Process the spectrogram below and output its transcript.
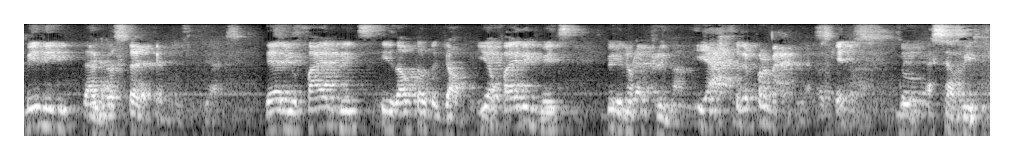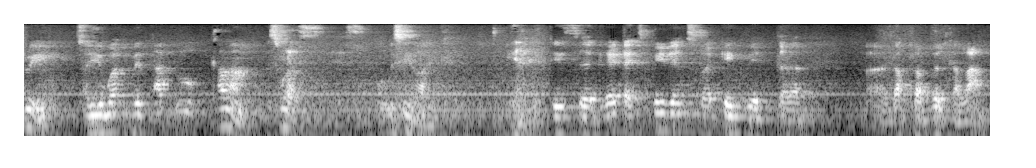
meaning than Yeah. Western countries. Yes. There, you fire means he's out of the job. Here, firing means you know, reprimand. yeah, reprimand. Yes. Okay, With SLV3, so you work with Abdul Kalam as well. yes, yes. What was he like? Yeah, it is a great experience working with uh, uh, Dr. Abdul Kalam.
